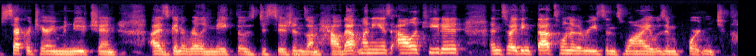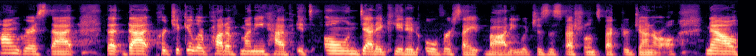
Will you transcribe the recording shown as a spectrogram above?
Secretary Mnuchin uh, is going to really make those decisions on how that money is allocated. And so I think that's one of the reasons why it was important to Congress that that that particular pot of money have its own dedicated oversight body, which is the Special Inspector General. Now,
